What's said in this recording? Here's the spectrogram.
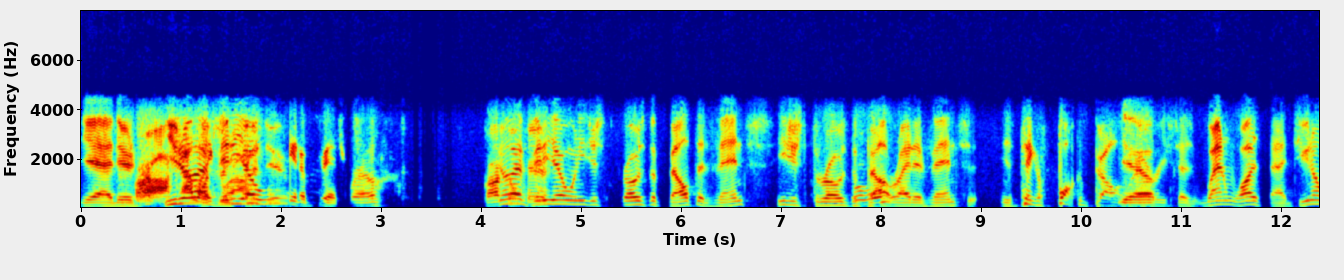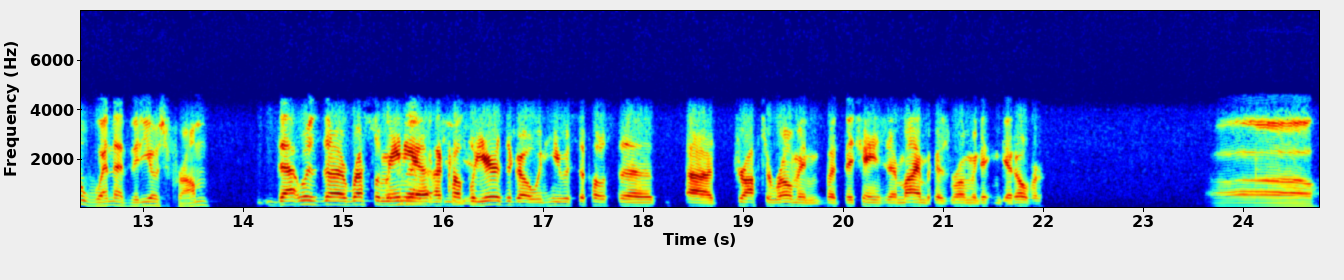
Yeah, dude. Brock, you know I that like video? Brock. do. Being a bitch, bro. Brock You know that care. video when he just throws the belt at Vince? He just throws the Mhm. belt right at Vince. He's take a fucking belt. Yeah. Whatever he says. When was that? Do you know when that video's from? That was uh, WrestleMania a a couple years. years ago when he was supposed to uh, drop to Roman, but they changed their mind because Roman didn't get over. Oh.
